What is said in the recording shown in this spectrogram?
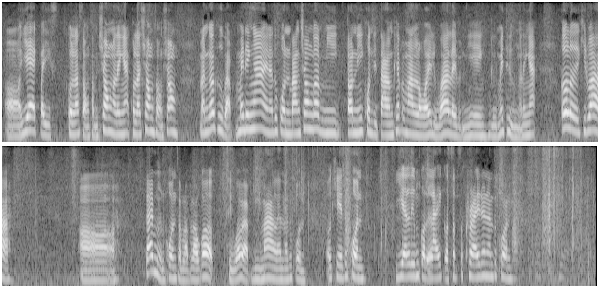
อ่อแยกไปอีกคนละสองสามช่องอะไรเงี้ย คนละช่องสองช่อง มันก็คือแบบไม่ได้ง่ายนะทุกคนบางช่องก็มีตอนนี้คนติดตามแค่ประมาณร้อยหรือว่าอะไรแบบนี้เองหรือไม่ถึงอะไรเงี้ย ก็เลยคิดว่าอ๋อได้หมื่นคนสำหรับเราก็ถือว่าแบบดีมากแล้วนะทุกคน โอเคทุกคน อย่าลืมกดไลค์กด subscribe ด้วยนะทุกคน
